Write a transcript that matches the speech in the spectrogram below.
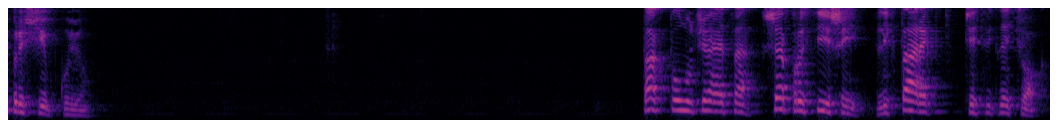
прищіпкою. Так виходить ще простіший ліхтарик чи світлячок.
